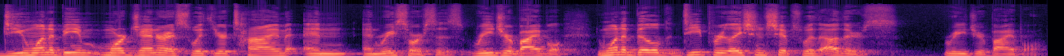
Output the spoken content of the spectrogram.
Do you want to be more generous with your time and, and resources? Read your Bible. You want to build deep relationships with others? Read your Bible.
